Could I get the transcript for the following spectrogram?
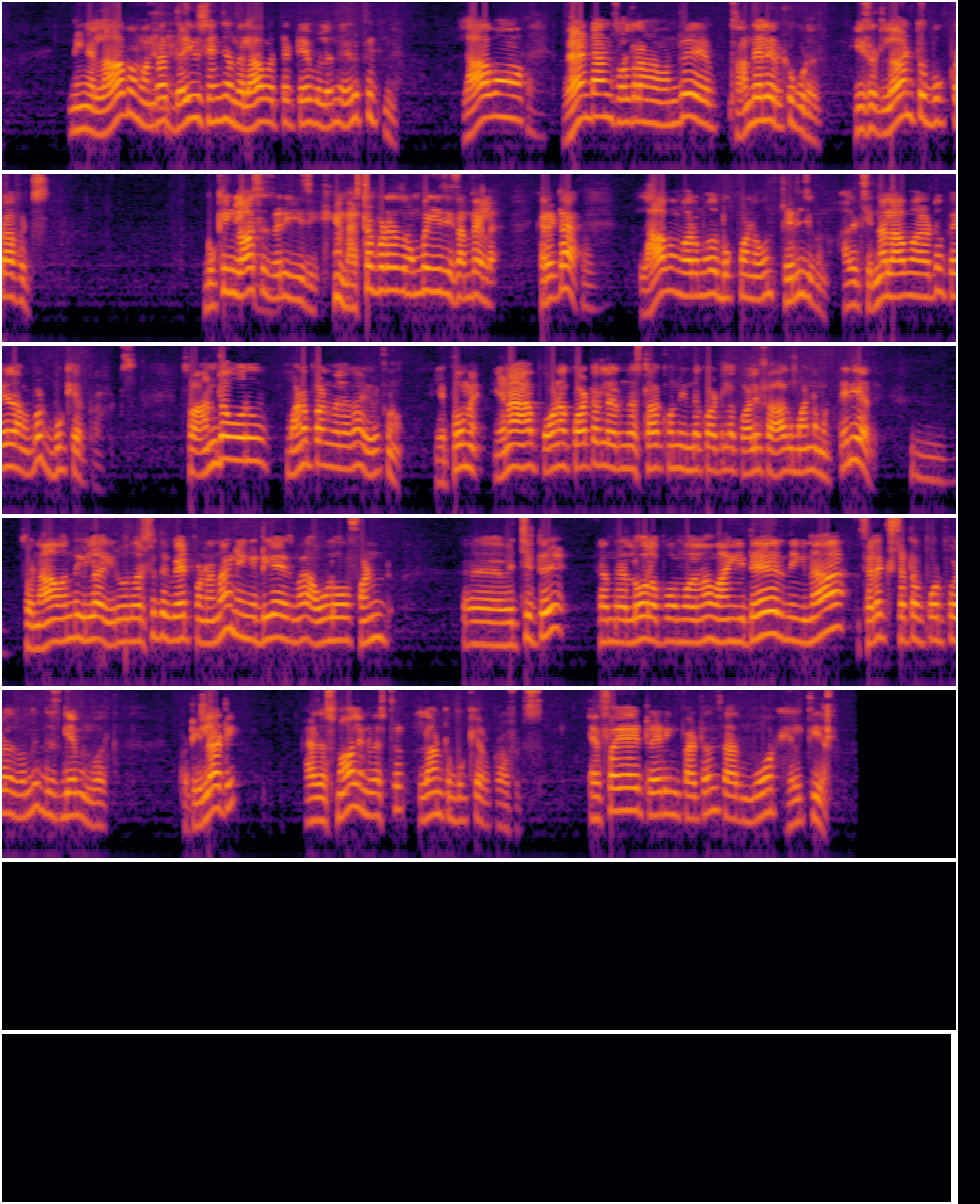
நீங்கள் லாபம் வந்தால் தயவு செஞ்சு அந்த லாபத்தை டேபிள்லேருந்து எடுத்துக்கங்க. லாபம் வேண்டான்னு சொல்கிறவன் வந்து சந்தையில் இருக்கக்கூடாது. He should learn to book profits booking loss is very easy நஷ்டப்படுறது ரொம்ப ஈஸி சந்தையில். கரெக்டாக லாபம் வரும்போது புக் பண்ணவும் தெரிஞ்சுக்கணும். அது சின்ன லாபம் ஆகட்டும் பெரிய லாபம் but book your profits so அந்த ஒரு மனப்பான்மையில் தான் இருக்கணும். எப்போவுமே. ஏன்னா போன குவார்ட்டரில் இருந்த ஸ்டாக் வந்து இந்த குவார்ட்டரில் குவாலிஃபை ஆகுமான்னு நமக்கு தெரியாது. ஸோ நான் வந்து இல்லை இருபது வருஷத்துக்கு வெயிட் பண்ணேன்னா நீங்கள் டிஐஎஸ் மாதிரி அவ்வளோ ஃபண்ட் வச்சுட்டு அந்த லோவில் போகும்போதெல்லாம் வாங்கிட்டே இருந்தீங்கன்னா செலக்ட் செட் ஆஃப் போர்ட்ஃபோலியோஸ் வந்து this game will work but இல்லாட்டி as a small investor learn to book your profits FII trading patterns are more healthier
